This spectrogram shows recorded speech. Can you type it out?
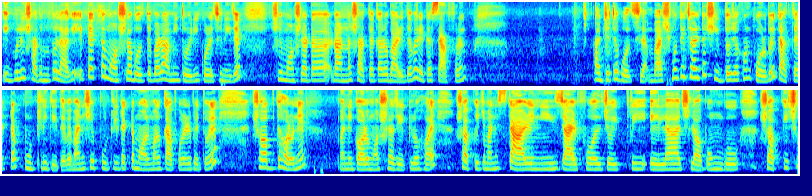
এগুলি সাধারণত লাগে। এটা একটা মশলা বলতে পারো। আমি তৈরি করেছি নিজে। সেই মশলাটা রান্নার সাথে কারও বাড়ি দেবার, এটা স্যাফরান আর যেটা বলছিলাম, বাসমতি চালটা সিদ্ধ যখন করবে তাতে একটা পুঁটলি দিয়ে দেবে। মানে সেই পুঁটলিটা একটা মলমল কাপড়ের ভেতরে সব ধরনের মানে গরম মশলা যেগুলো হয় সব কিছু মানে স্টার এনিস জায়ফল জৈত্রী এলাচ, লবঙ্গ সব কিছু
